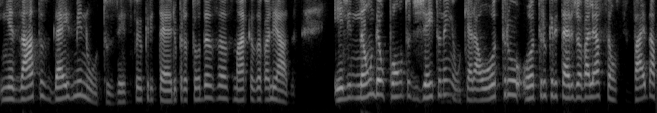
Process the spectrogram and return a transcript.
em exatos 10 minutos. Esse foi o critério para todas as marcas avaliadas ele não deu ponto de jeito nenhum, que era outro outro critério de avaliação, se vai dar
